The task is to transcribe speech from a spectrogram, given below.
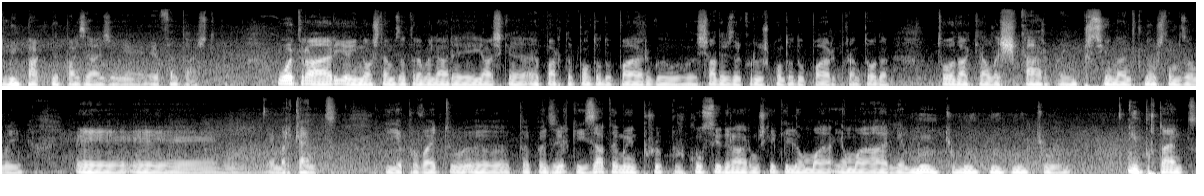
do impacto da paisagem é, é fantástico. Outra área, e nós estamos a trabalhar aí, acho que a, a parte da Ponta do Pargo, Chadas da Cruz, Ponta do Pargo, portanto, toda, toda aquela escarpa impressionante que nós temos ali é, é, é marcante. E aproveito uh, para, para, dizer que exatamente por, por, considerarmos que aquilo é uma, é uma área muito, muito, muito, muito importante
